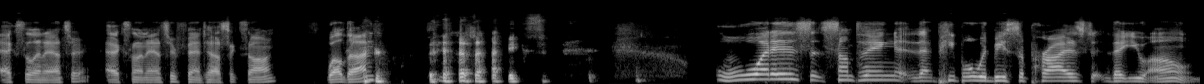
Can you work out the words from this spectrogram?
Excellent answer. Excellent answer. Fantastic song. Well done. Thanks. What is something that people would be surprised that you own?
